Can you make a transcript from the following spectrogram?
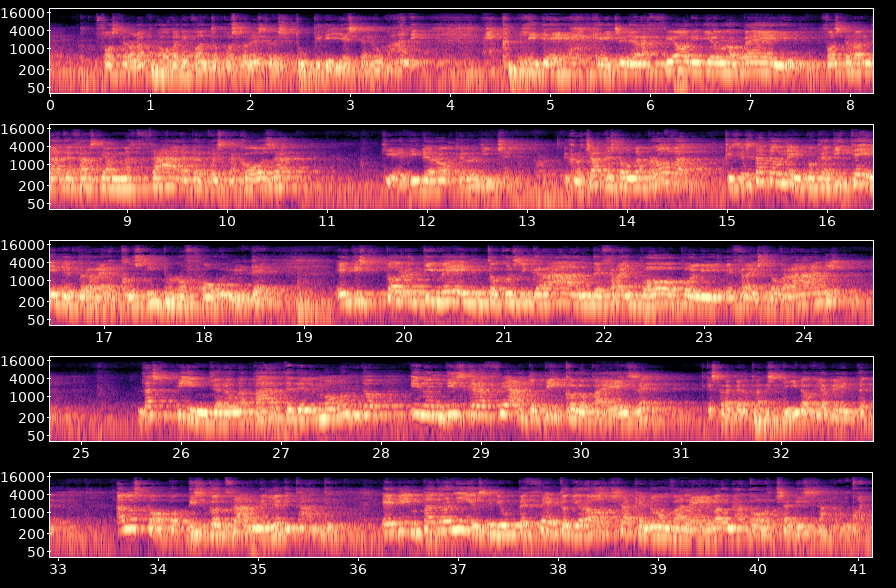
fossero la prova di quanto possono essere stupidi gli esseri umani. Ecco, l'idea che generazioni di europei fossero andate a farsi ammazzare per questa cosa Chi è Diderot che lo dice. Le crociate sono la prova che sia stata un'epoca di tenebre così profonde e di stordimento così grande fra i popoli e fra i sovrani da spingere una parte del mondo in un disgraziato piccolo paese, che sarebbe la Palestina ovviamente, allo scopo di sgozzarne gli abitanti e di impadronirsi di un pezzetto di roccia che non valeva una goccia di sangue.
